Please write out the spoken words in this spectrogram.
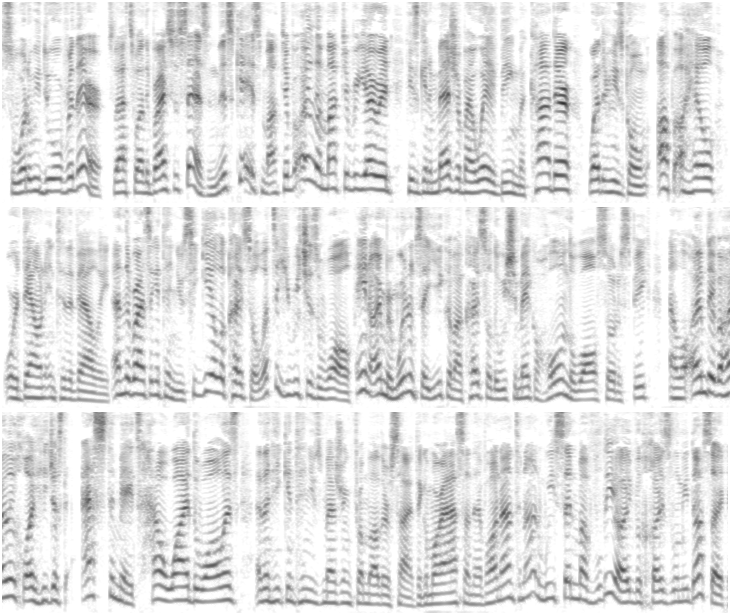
So what do we do over there? So that's why the Brisa says, in this case, Maktiv Oila, Maktiv Yerid, he's going to measure by way of being Makader, whether he's going up a hill or or down into the valley. And the Raza continues, Kaiso. Let's say he reaches a wall. Ain't I we don't say Yikav Kaiso that we should make a hole in the wall, so to speak. He just estimates how wide the wall is, and then he continues measuring from the other side. The Gemara asks on Tanan, we said Mavliya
